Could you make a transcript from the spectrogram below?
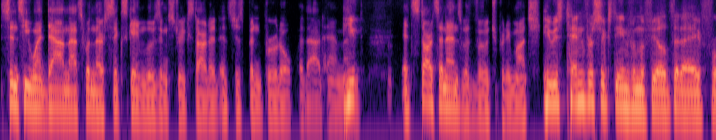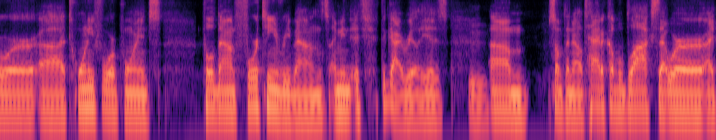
since he went down, that's when their six game losing streak started. It's just been brutal without him. He- And it starts and ends with Vooch pretty much. he was 10 for 16 from the field today for uh, 24 points pulled down 14 rebounds i mean it's, the guy really is Mhm. um, something else had a couple blocks that were i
